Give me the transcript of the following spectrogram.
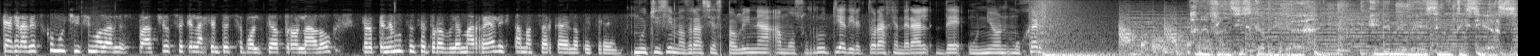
Te agradezco muchísimo darle espacio. Sé que la gente se voltea a otro lado, pero tenemos ese problema real y está más cerca de lo que creemos. Muchísimas gracias, Paulina Amosurrutia, directora general de Unión Mujer. Ana Francisca Vega, NMBS Noticias.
